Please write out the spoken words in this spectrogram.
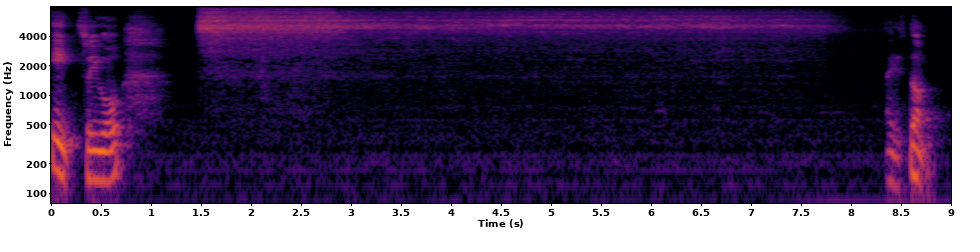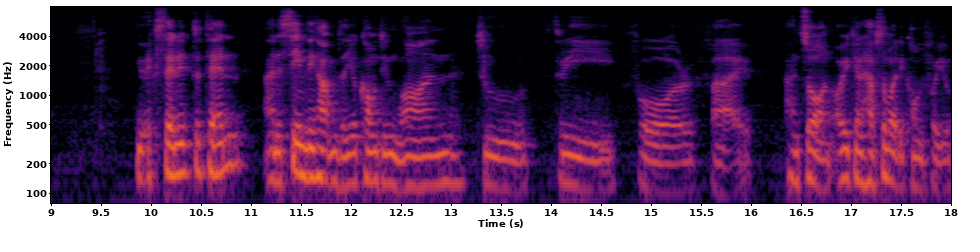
8. So you go and it's done. You extend it to 10, and the same thing happens, and you're counting one, two, three, four, five, and so on. Or you can have somebody count for you.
